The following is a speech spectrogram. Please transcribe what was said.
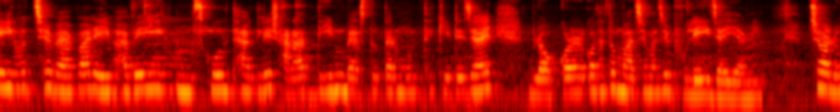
এই হচ্ছে ব্যাপার। এইভাবেই স্কুল থাকলে সারা দিন ব্যস্ততার মধ্যে কেটে যায়। ব্লগ করার কথা তো মাঝে মাঝে ভুলেই যাই আমি। চলো,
